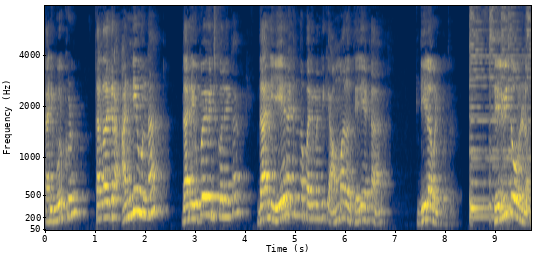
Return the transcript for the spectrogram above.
కానీ మూర్ఖుడు తన దగ్గర అన్నీ ఉన్నా దాన్ని ఉపయోగించుకోలేక దాన్ని ఏ రకంగా పది మందికి అమ్మాలో తెలియక డీలా పడిపోతాడు తెలివితో ఉండడం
